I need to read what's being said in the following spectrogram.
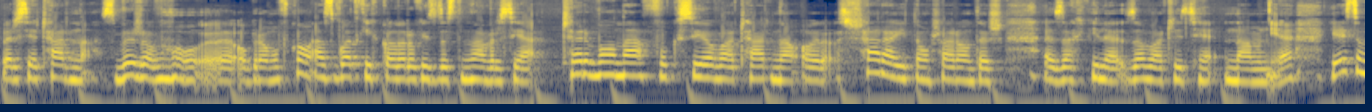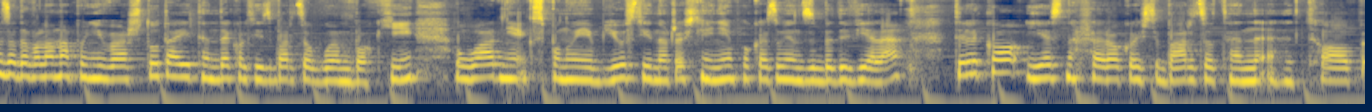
wersja czarna z beżową e, obramówką, a z gładkich kolorów jest dostępna wersja czerwona, fuksjowa, czarna oraz szara i tą szarą też e, za chwilę zobaczycie na mnie. Ja jestem zadowolona, ponieważ tutaj ten dekolt jest bardzo głęboki, ładnie eksponuje biust, jednocześnie nie pokazując zbyt wiele, tylko jest na szerokość bardzo ten e, top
